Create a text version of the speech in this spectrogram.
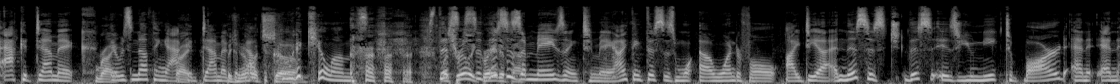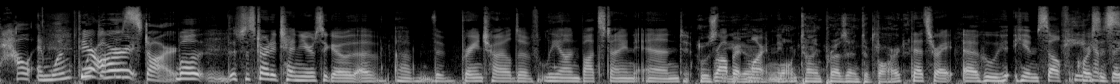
academic. Right. There was nothing academic But you know about the what's, uh, curriculums. this really is, great this is amazing to me. I think this is a wonderful idea, and this is this is unique to Bard. And and how and when There when did are this start? Well, this was started ten years ago. Of um, the brainchild of Leon Botstein and who's Robert the uh, Martin. longtime president of Bard. That's right. Uh, who he himself, of He course, is a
